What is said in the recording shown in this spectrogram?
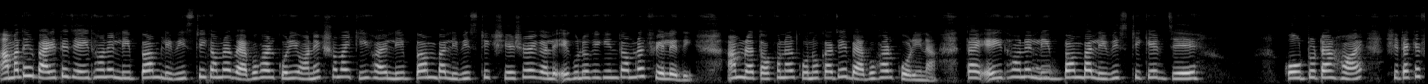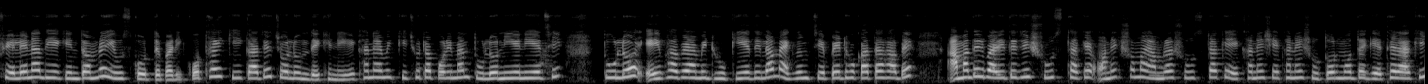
আমাদের বাড়িতে যেই ধরনের লিপ বাম লিপস্টিক আমরা ব্যবহার করি, অনেক সময় কি হয় লিপ বাম বা লিপস্টিক শেষ হয়ে গেলে এগুলোকে কিন্তু আমরা ফেলে দিই। আমরা তখন আর কোনো কাজে ব্যবহার করি না। তাই এই ধরনের লিপ বাম বা লিপস্টিকের যে কৌটোটা হয়, সেটাকে ফেলে না দিয়ে কিন্তু আমরা ইউজ করতে পারি। কোথায় কি কাজে? চলুন দেখে নিই। এখানে আমি কিছুটা পরিমাণ তুলো নিয়ে নিয়েছি। তুলো এইভাবে আমি ঢুকিয়ে দিলাম, একদম চেপে ঢোকাতে হবে। আমাদের বাড়িতে যে সুচ থাকে, অনেক সময় আমরা সুচটাকে এখানে সেখানে সুতোর মধ্যে গেঁথে রাখি।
